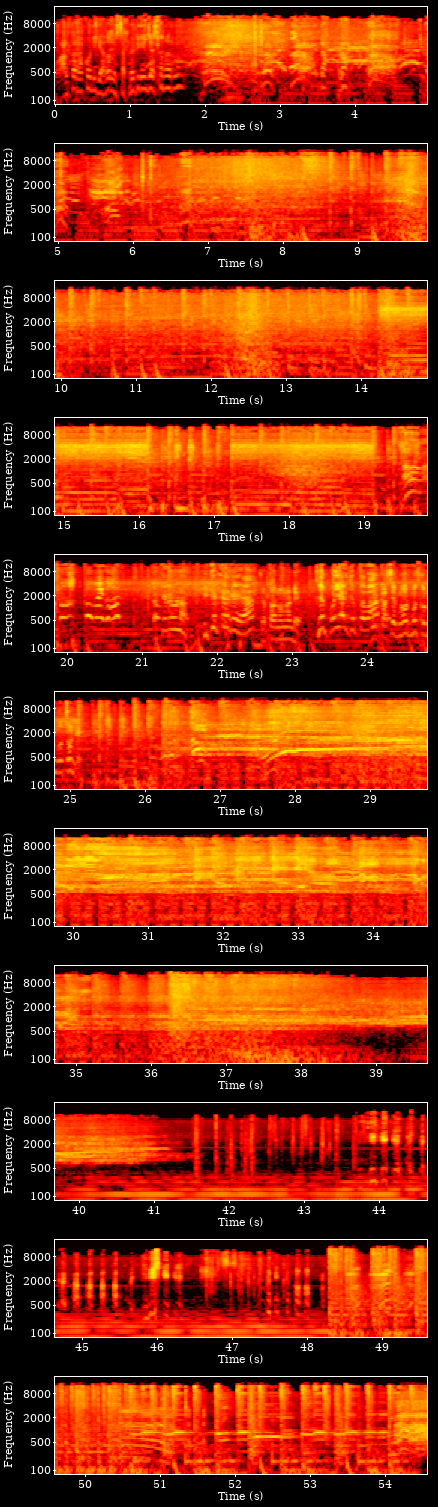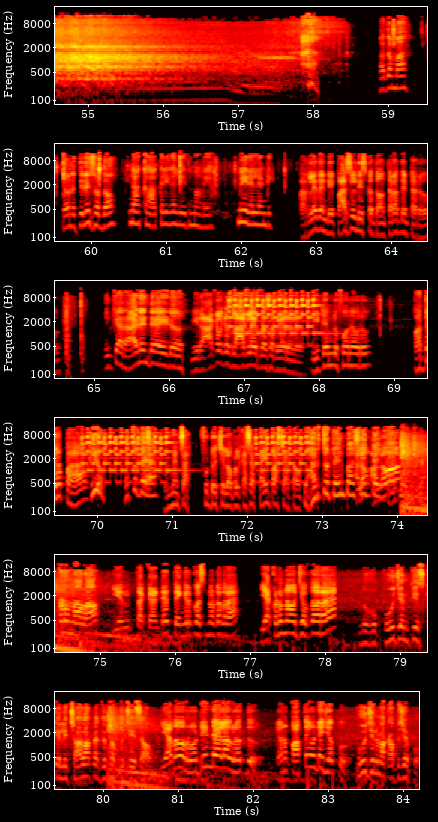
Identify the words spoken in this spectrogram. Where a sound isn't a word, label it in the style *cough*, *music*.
వాళ్ళతో రాకుండా యాదవ్ సెపరేట్గా ఏం చేస్తున్నారు? రా, రా. ఎక్కడికయ్యా చెప్తాను ఉండండి. నేను పోయాక చెప్తావా? కాసేపు నోట్ మూసుకొని కూర్చోండి. *laughs* ఏమైనా తినేసి వద్దాం? నాకు ఆకలిగా లేదు మావయ్య. మీరు వెళ్ళండి. పర్లేదండి పార్సిల్ తీసుకొద్దాం తర్వాత తింటారు. ఇంకా రాడంటే ఆయుడు మీరు ఆకలికి అసలు ఆగలేదు ప్రసాద్ గారు. ఈ టైంలో ఫోన్ ఎవరు? భద్రప్ప? అయ్యో ఎత్తదయ్యా ఉన్నాను సార్ ఫుడ్ వచ్చే లోపల కాసేపు టైం పాస్ చేద్దాం. వాడితో టైం పాస్ హలో అయితే హలో? ఎక్కడున్నారా ఇంతకంటే తెంగర క్వశ్చన్ ఉంటుందిరా. ఎక్కడున్నావు చెప్తావరా నువ్వు పూజని తీసుకెళ్ళి చాలా పెద్ద తప్పు చేశావు. ఏదో రొటీన్ డైలాగ్ వద్దు ఏమైనా కొత్తవి ఉంటే చెప్పు. పూజని మాకు అప్పచెప్పు.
